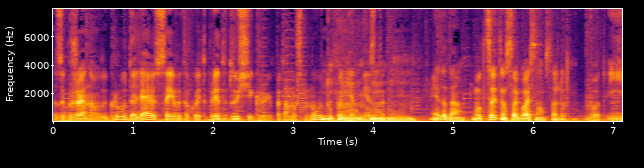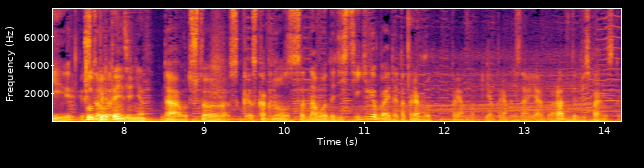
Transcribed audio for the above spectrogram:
загружаю новую игру, удаляю сейвы какой-то предыдущей игры, потому что, ну, тупо нет места. Это да. Вот с этим согласен абсолютно. Вот, и Тут что, претензий нет. да, вот что ск- скакнул с 1 до 10 гигабайт, это прям вот, прям вот, я прям, не знаю, я рад до беспамятства.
